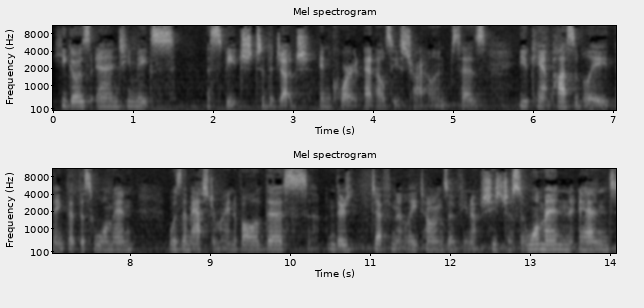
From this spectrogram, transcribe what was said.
He goes and he makes a speech to the judge in court at Elsie's trial and says, You can't possibly think that this woman was the mastermind of all of this. There's definitely tones of, you know, she's just a woman, and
